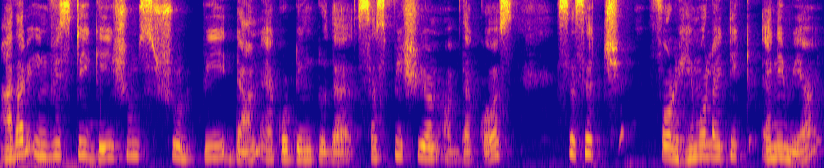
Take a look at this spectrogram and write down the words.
Other investigations should be done according to the suspicion of the cause, such for hemolytic anemia,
